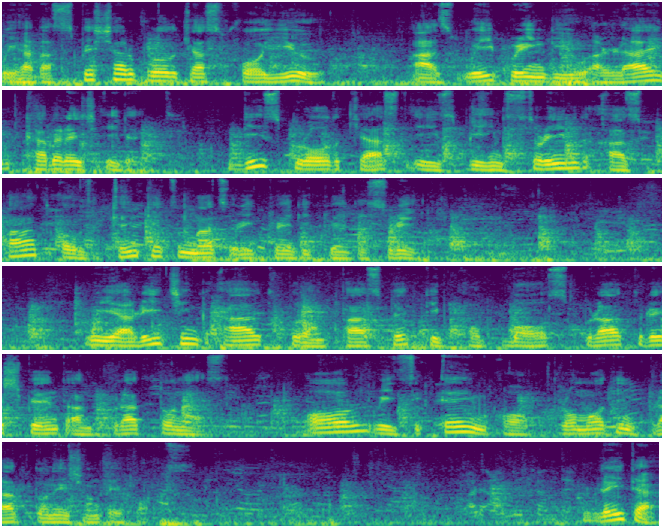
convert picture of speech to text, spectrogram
we have a special broadcast for you as we bring you a live coverage event. This broadcast is being streamed as part of the Kenketsu Matsuri 2023. We are reaching out from perspective of both blood recipient and blood donors, all with the aim of promoting blood donation efforts. Later,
